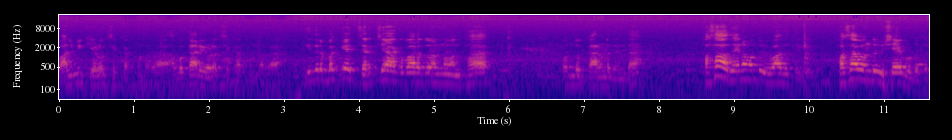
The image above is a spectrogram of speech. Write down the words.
ವಾಲ್ಮೀಕಿ ಒಳಗೆ ಸಿಕ್ಕಾಕೊಂಡಾರ, ಅಬಕಾರಿ ಒಳಗೆ ಸಿಕ್ಕಾಕೊಂಡಾರ. ಇದ್ರ ಬಗ್ಗೆ ಚರ್ಚೆ ಆಗಬಾರದು ಅನ್ನುವಂಥ ಒಂದು ಕಾರಣದಿಂದ ಹೊಸ ಅದೇನೋ ಒಂದು ವಿವಾದ ತೆಗೆಯುದು ಹೊಸ ಒಂದು ವಿಷಯ ಬಿಡೋದು.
